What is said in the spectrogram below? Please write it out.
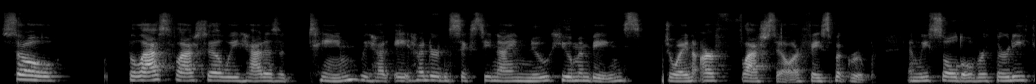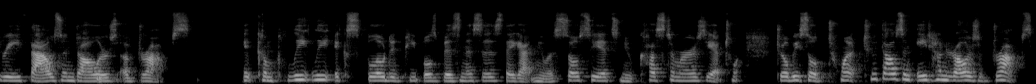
So the last flash sale we had as a team, we had 869 new human beings join our flash sale, our Facebook group, and we sold over $33,000 of drops. It completely exploded people's businesses. They got new associates, new customers. Yeah, tw- Joby sold tw- $2,800 of drops.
